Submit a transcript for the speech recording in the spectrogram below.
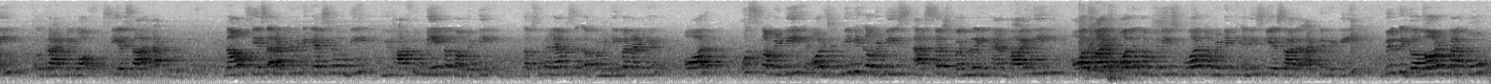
the granting of CSR activity. Now CSR activity कैसे होगी? You to make a a सबसे पहले आप कमिटी बनाएँगे और उस कमिटी और जितनी भी कमिटीज एज सच बन रही हैं बाय दी और by all the companies who are committing any CSR activity will be governed by whom?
